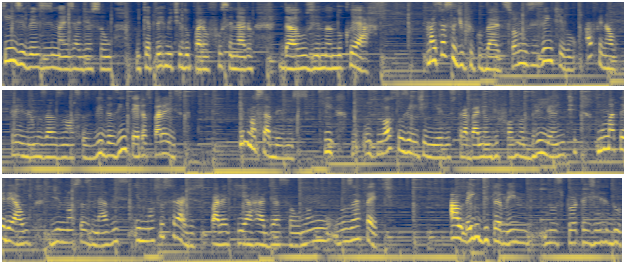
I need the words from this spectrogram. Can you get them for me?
15 vezes mais radiação do que é permitido para um funcionário da usina nuclear. Mas essas dificuldades só nos incentivam, afinal, treinamos as nossas vidas inteiras para isso. E nós sabemos que os nossos engenheiros trabalham de forma brilhante no material de nossas naves e nossos trajes para que a radiação não nos afete. Além de também nos proteger do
